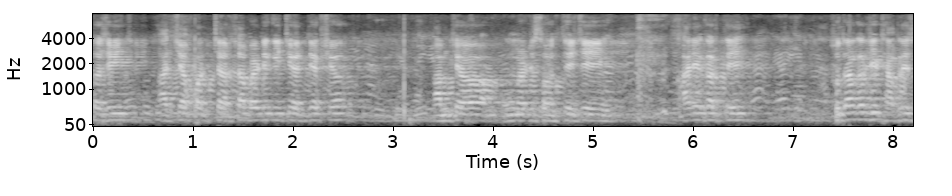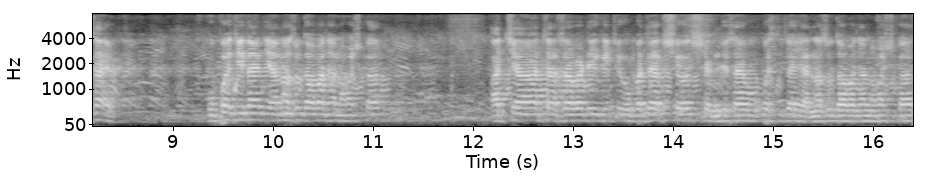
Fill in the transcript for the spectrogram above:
तसेच आजच्या प चर्चा बैठकीचे अध्यक्ष आमच्या उमराठी संस्थेचे कार्यकर्ते सुधाकरजी ठाकरे साहेब उपस्थित आहेत. यांना सुद्धा माझा नमस्कार. आजच्या चर्चावाटिकेचे उपाध्यक्ष शेंडेसाहेब उपस्थित आहेत. यांना सुद्धा माझा नमस्कार.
